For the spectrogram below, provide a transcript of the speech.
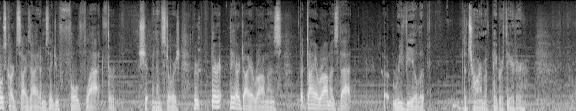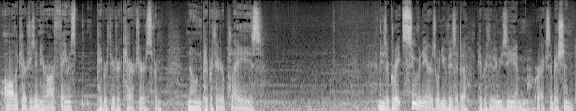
postcard size items. They do fold flat for shipment and storage. They're, they're, they are dioramas, but dioramas that uh, reveal the, the charm of paper theater. All the characters in here are famous paper theater characters from known paper theater plays. These are great souvenirs when you visit a paper theater museum or exhibition.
